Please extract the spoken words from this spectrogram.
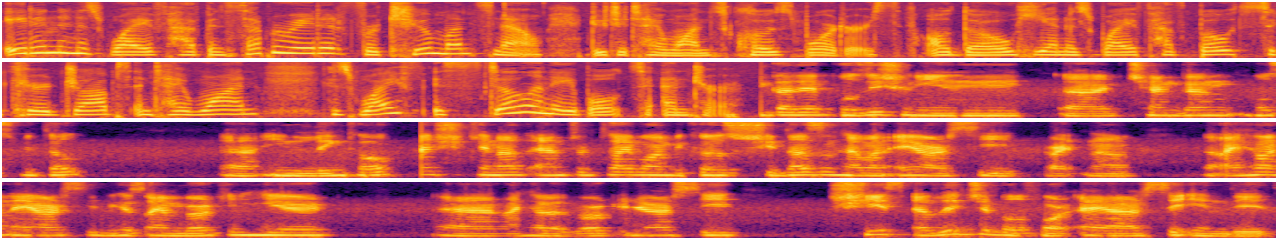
Aydin and his wife have been separated for two months now due to Taiwan's closed borders. Although he and his wife have both secured jobs in Taiwan, his wife is still unable to enter. He got a position in uh, Chang Gung Hospital uh, in Linkou. And she cannot enter Taiwan because she doesn't have an ARC right now. I have an ARC because I'm working here and I have a work ARC. She's eligible for ARC indeed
